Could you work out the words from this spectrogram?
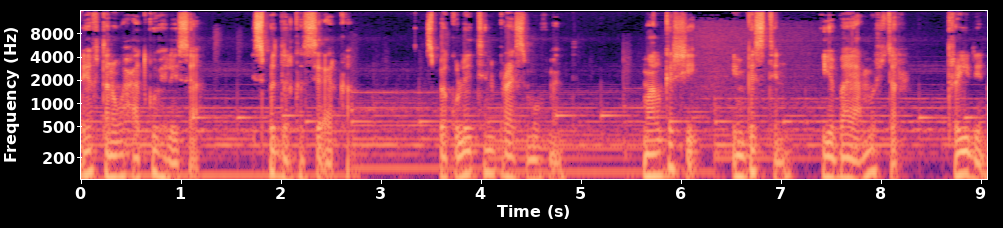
Dheeftana waxaad ku helaysaa isbeddelka sicirka. Speculating price movement. Maalgashi investing iyo baayac mushtar trading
